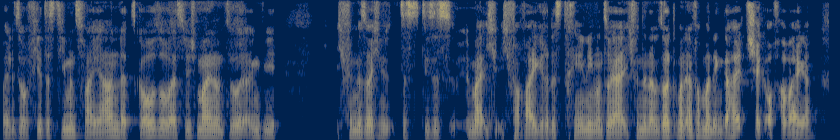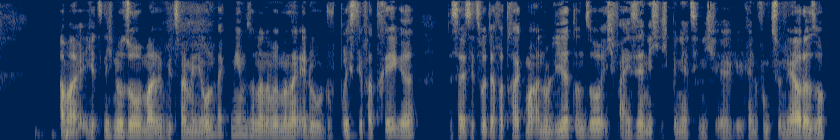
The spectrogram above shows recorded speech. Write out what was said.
Weil so viertes Team in zwei Jahren, let's go, so, weißt du, wie ich meine? Und so irgendwie, ich finde solche, das, dieses, immer, ich, ich verweigere das Training und so, ja, ich finde, dann sollte man einfach mal den Gehaltscheck auch verweigern. Aber jetzt nicht nur so mal irgendwie zwei Millionen wegnehmen, sondern dann würde man sagen, ey, du, du brichst dir Verträge. Das heißt, jetzt wird der Vertrag mal annulliert und so. Ich weiß ja nicht, ich bin jetzt hier nicht äh, kein Funktionär oder so.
